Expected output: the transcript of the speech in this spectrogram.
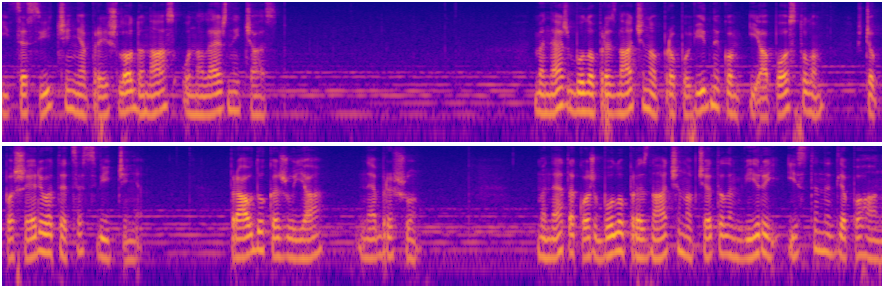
і це свідчення прийшло до нас у належний час. Мене ж було призначено проповідником і апостолом, щоб поширювати це свідчення. Правду кажу я, не брешу. Мене також було призначено вчителем віри й істини для поган.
